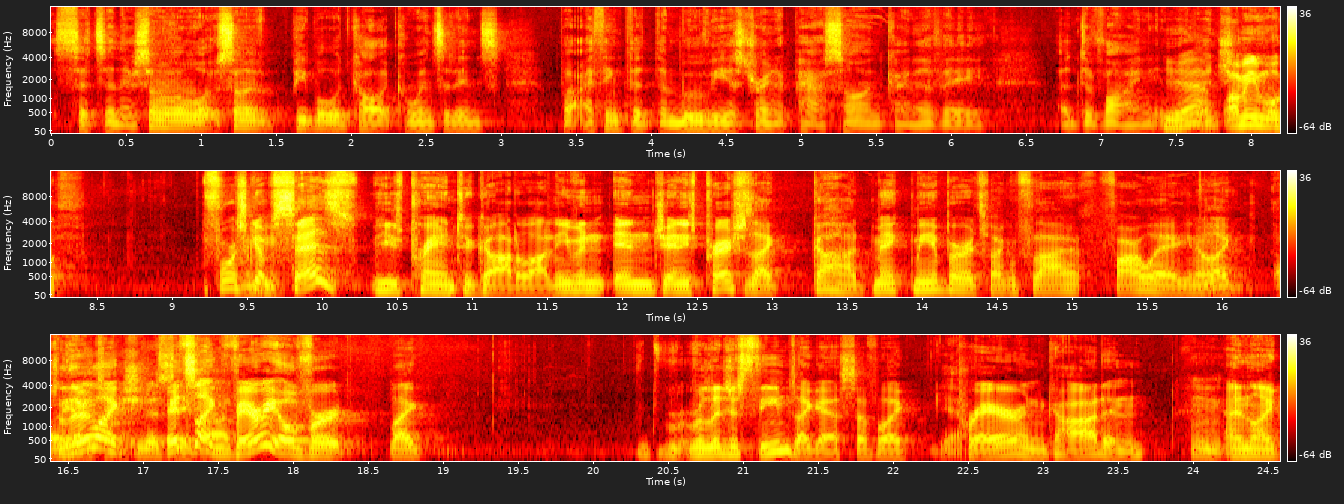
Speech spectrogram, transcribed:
sits in there. Some of them, some of people would call it coincidence, but I think that the movie is trying to pass on kind of a a divine intervention. yeah. I mean, well, Forrest Mm. Gump says he's praying to God a lot, and even in Jenny's prayer, she's like, "God, make me a bird so I can fly far away." You know, like Oh, so yeah, they're like right. It's like God. very overt, like r- religious themes, I guess, of like Yeah. Hmm. prayer and God and and like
